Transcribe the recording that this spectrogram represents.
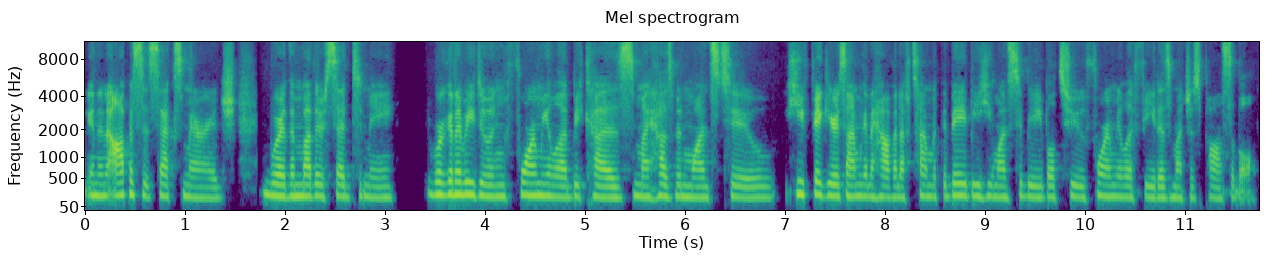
in an opposite sex marriage where the mother said to me, We're going to be doing formula because my husband wants to, he figures I'm going to have enough time with the baby. He wants to be able to formula feed as much as possible.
